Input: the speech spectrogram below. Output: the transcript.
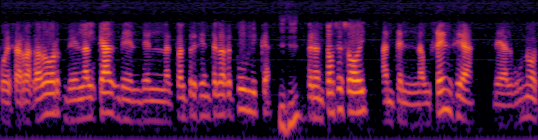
pues arrasador del alcalde, del, actual presidente de la República, pero entonces hoy, ante la ausencia de algunos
